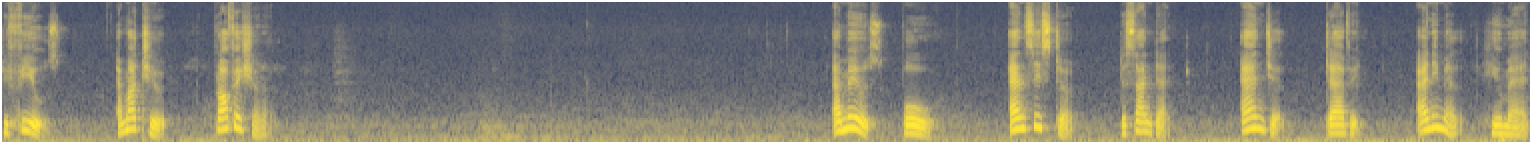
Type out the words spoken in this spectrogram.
Refuse. Amateur. Professional amuse, bore, ancestor, descendant, angel, devil, animal, human,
